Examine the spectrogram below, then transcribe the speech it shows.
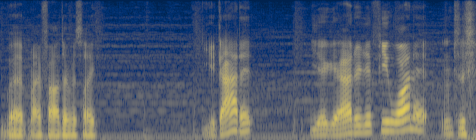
but my father was like, "You got it." You got it if you want it.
